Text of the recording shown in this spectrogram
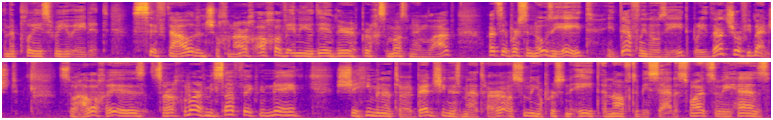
in the place where you ate it. Sif and Samaznim Let's say a person knows he ate, he definitely knows he ate, but he's not sure if he benched. So halacha is. Benching is Minatar, assuming a person ate enough to be satisfied, so he has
